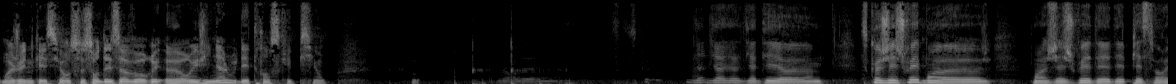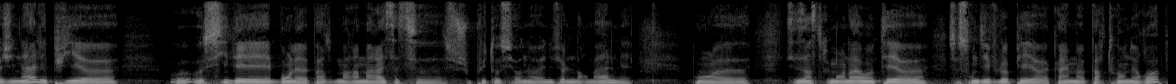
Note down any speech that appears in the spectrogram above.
moi j'ai une question. Ce sont des œuvres originales ou des transcriptions? Il y a, des. ce que j'ai joué, bon, j'ai joué des, pièces originales et puis aussi des. Bon, par exemple, Marin Marais, ça se joue plutôt sur une, viole normale, mais bon, ces instruments-là ont se sont développés quand même partout en Europe.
